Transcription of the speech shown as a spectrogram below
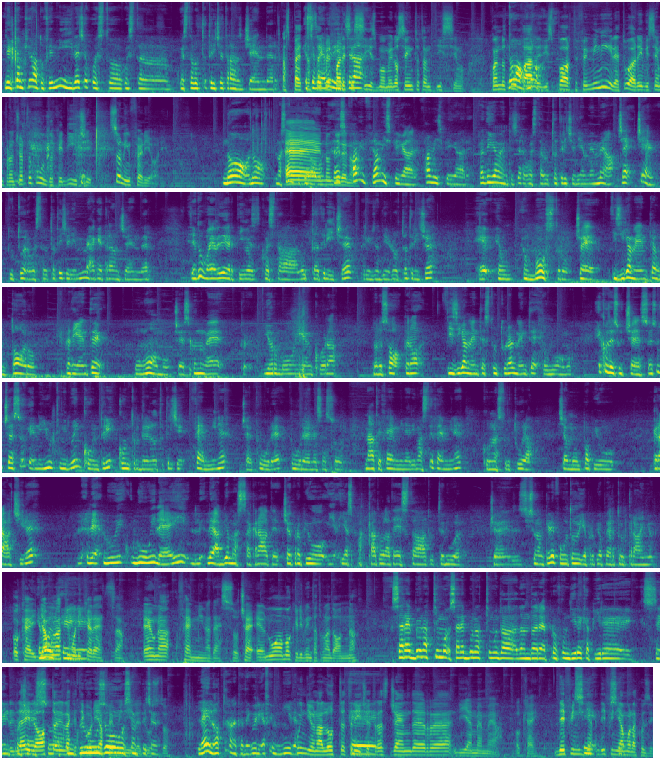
nel campionato femminile c'è questo- questa, questa lottatrice transgender. Aspetta, stai per fare vedertela- sessismo, me lo sento tantissimo. Quando tu No, parli no. di sport femminile, tu arrivi sempre a un certo punto che dici sono inferiori. No, no, ma senti Eh, non Adesso dire no. fammi, fammi spiegare, fammi spiegare. Praticamente c'era questa lottatrice di MMA, c'è, c'è tuttora questa lottatrice di MMA che è transgender. E se tu vai a vederti quest- questa lottatrice, per bisogna dire lottatrice, è, è un, è un mostro, cioè fisicamente è un toro, è praticamente un uomo, cioè secondo me gli ormoni ancora, non lo so, però fisicamente strutturalmente è un uomo. E cosa è successo? È successo che negli ultimi due incontri contro delle lottatrici femmine, cioè pure, pure nel senso nate femmine, rimaste femmine, con una struttura diciamo un po' più gracile, le- lui, lui, lei le, le abbia massacrate, cioè proprio gli, gli ha spaccato la testa a tutte e due. Cioè ci sono anche le foto, gli ha proprio aperto il cranio. Ok, diamo un molto- attimo di eh, chiarezza. È una femmina adesso, cioè è un uomo che è diventato una donna. Sarebbe un attimo, sarebbe un attimo da, da andare a approfondire e capire se il processo Lei lotta nella categoria femminile, semplice- giusto? Lei lotta nella categoria femminile. Quindi è una lottatrice Eh, transgender di MMA. Ok. Defini- Sì, definiamola così.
